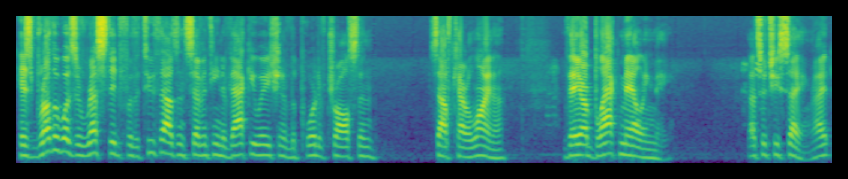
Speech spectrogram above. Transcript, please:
His brother was arrested for the 2017 evacuation of the port of Charleston, South Carolina. They are blackmailing me. That's what she's saying, right?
